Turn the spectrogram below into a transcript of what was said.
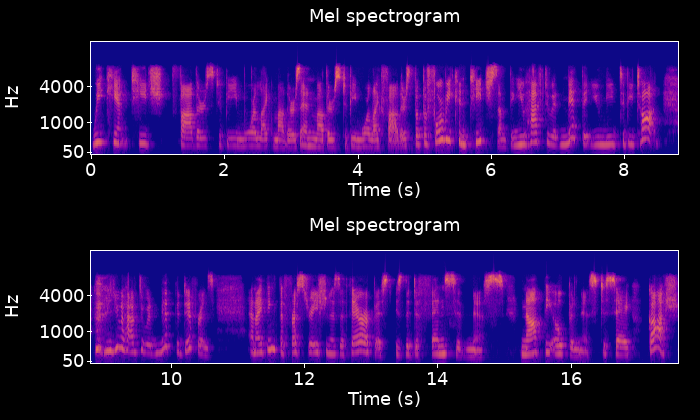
we can't teach fathers to be more like mothers and mothers to be more like fathers. But before we can teach something, you have to admit that you need to be taught. you have to admit the difference. And I think the frustration as a therapist is the defensiveness, not the openness to say, gosh,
